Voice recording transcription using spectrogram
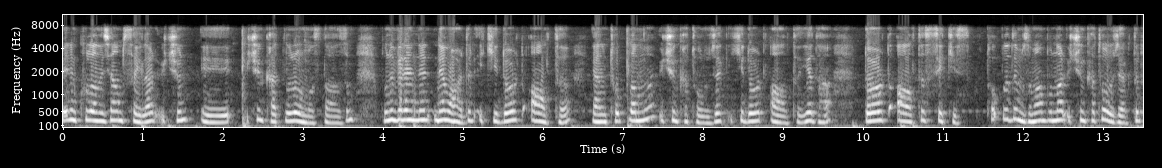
benim kullanacağım sayılar 3'ün e, 3'ün katları olması lazım. Bunu veren ne, ne vardır? 2, 4, 6 yani toplamı 3'ün katı olacak. 2, 4, 6 ya da 4, 6, 8 Topladığım zaman bunlar 3'ün katı olacaktır.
